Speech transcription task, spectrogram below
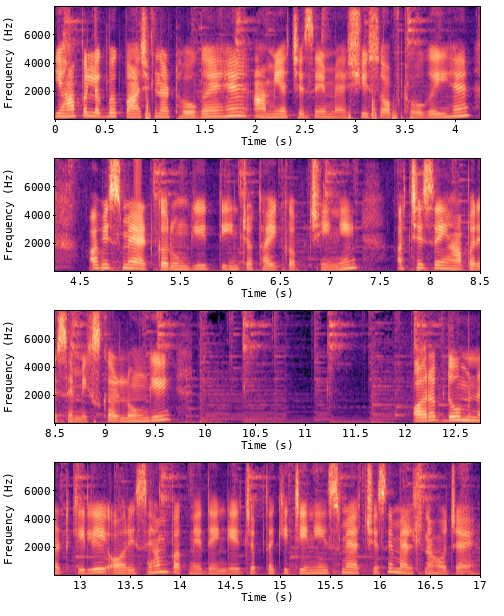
यहाँ पर लगभग पाँच मिनट हो गए हैं। आमी अच्छे से मैशी सॉफ्ट हो गई है। अब इसमें ऐड करूँगी तीन चौथाई कप चीनी। अच्छे से यहाँ पर इसे मिक्स कर लूँगी। और अब दो मिनट के लिए और इसे हम पकने देंगे जब तक कि चीनी इसमें अच्छे से मेल्ट ना हो जाए।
